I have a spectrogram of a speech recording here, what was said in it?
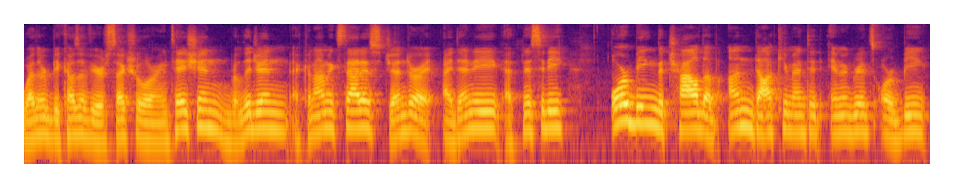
whether because of your sexual orientation, religion, economic status, gender identity, ethnicity, or being the child of undocumented immigrants or being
